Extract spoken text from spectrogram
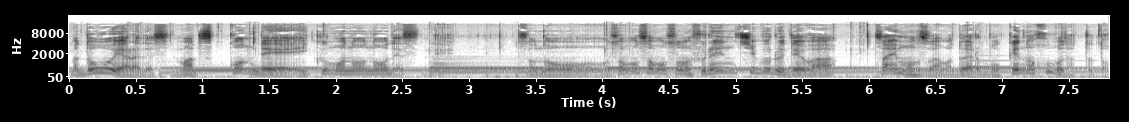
まあ、どうやらですね、まあ、突っ込んでいくもののですねそのそもそもそのフレンチブルではサイモンさんはどうやらボケの方だったと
